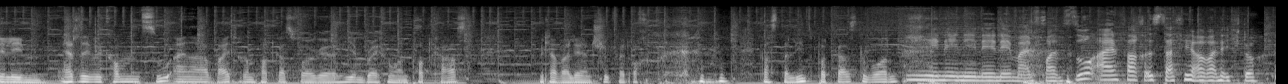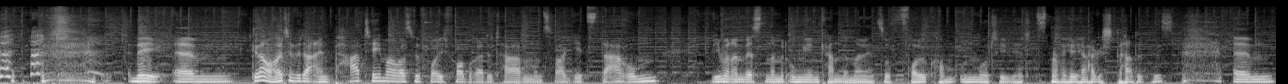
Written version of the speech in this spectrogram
Ihr Lieben, herzlich willkommen zu einer weiteren Podcast-Folge hier im Brave One Podcast. Mittlerweile ein Stück weit auch fast Dalins Podcast geworden. Nee, nee, nee, nee, nee, mein Freund. So einfach ist das hier aber nicht, du. nee, ähm, genau, heute wieder ein paar Thema, was wir für euch vorbereitet haben. Und zwar geht es darum, wie man am besten damit umgehen kann, wenn man jetzt so vollkommen unmotiviert ins neue Jahr gestartet ist. Ähm,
